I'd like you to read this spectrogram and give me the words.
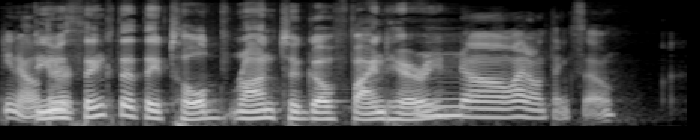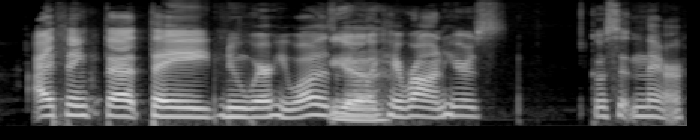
you know, do you think that they told Ron to go find Harry? no, I don't think so. I think that they knew where he was, and Yeah. they're like, "Hey, Ron, here's go sit in there.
